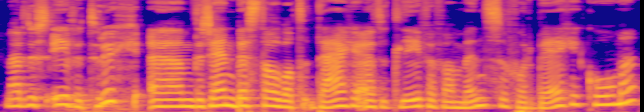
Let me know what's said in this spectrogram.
Maar dus even terug. Um, er zijn best al wat dagen uit het leven van mensen voorbijgekomen.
